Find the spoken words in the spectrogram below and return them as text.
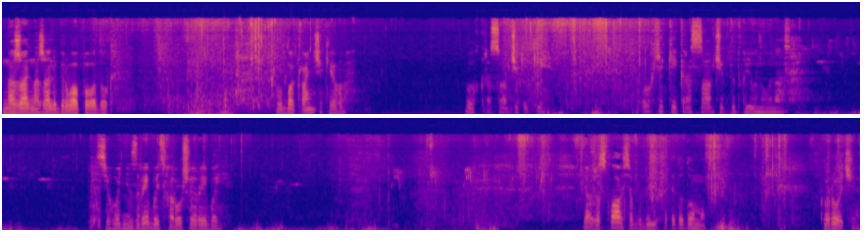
На жаль, на жаль, обірвав поводок. В баканчик його. Ох, красавчик який. Ох, який красавчик тут клюнув у нас. Сьогодні з рибою, з хорошою рибою. Я вже склався, буду їхати додому. Коротше,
